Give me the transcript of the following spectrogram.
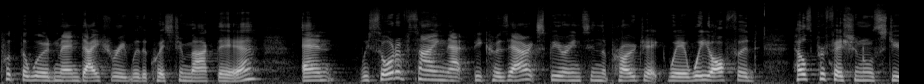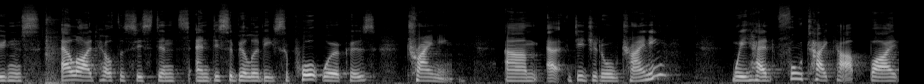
put the word mandatory with a question mark there, and we're sort of saying that because our experience in the project, where we offered health professional students, allied health assistants, and disability support workers training, um, digital training. We had full take up by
